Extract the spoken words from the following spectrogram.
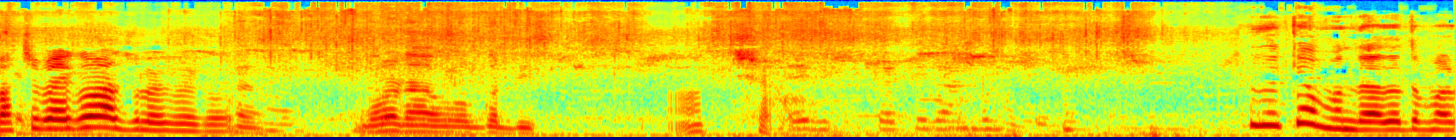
বাচ্চা বাইগো আর জুলাই বাইগো বড়টা করে দিস। আচ্ছা। এটা কেমন দাদা তোমার?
